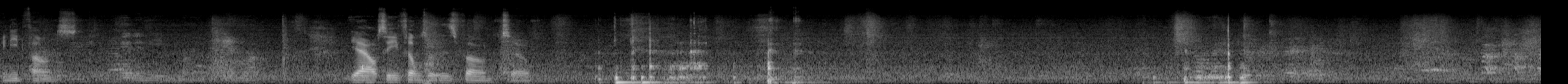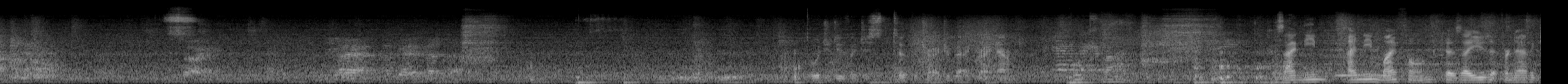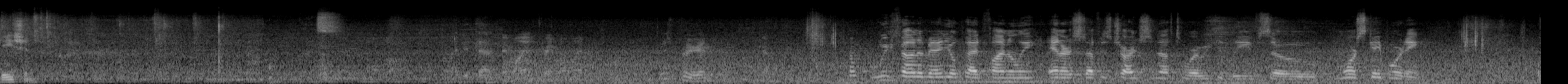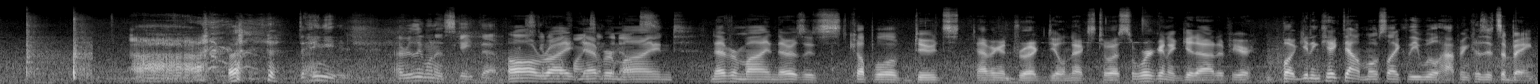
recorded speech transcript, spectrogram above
we need phones. And I need my camera. Yeah, also he films with his phone, so. What would you do if I just took the charger back right now? Cause I need I need my phone because I use it for navigation. I did that. Am I frame on mine? It's pretty good. We found a manual pad finally, and our stuff is charged enough to where we could leave. So more skateboarding. Ah! Dang it! I really want to skate that. We're just All gonna go right, find never mind. else. Never mind. There's this couple of dudes having a drug deal next to us, so we're gonna get out of here. But getting kicked out most likely will happen because it's a bank.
